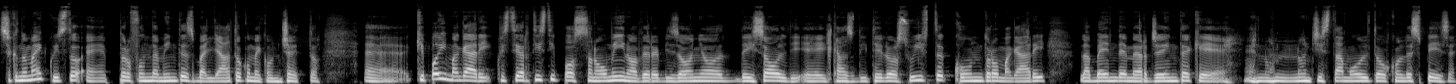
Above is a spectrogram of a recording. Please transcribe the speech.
Secondo me questo è profondamente sbagliato come concetto. Eh, che poi magari questi artisti possano o meno avere bisogno dei soldi, è il caso di Taylor Swift contro magari la band emergente che non, non ci sta molto con le spese.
